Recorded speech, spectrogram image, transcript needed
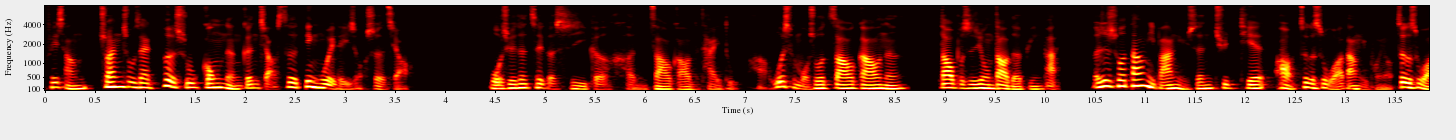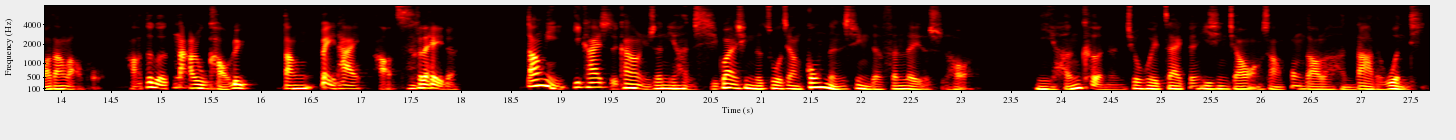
非常专注在特殊功能跟角色定位的一种社交，我觉得这个是一个很糟糕的态度啊。为什么我说糟糕呢？倒不是用道德评判，而是说，当你把女生去贴哦，这个是我要当女朋友，这个是我要当老婆，好，这个纳入考虑当备胎好之类的。当你一开始看到女生，你很习惯性的做这样功能性的分类的时候。你很可能就会在跟异性交往上碰到了很大的问题，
